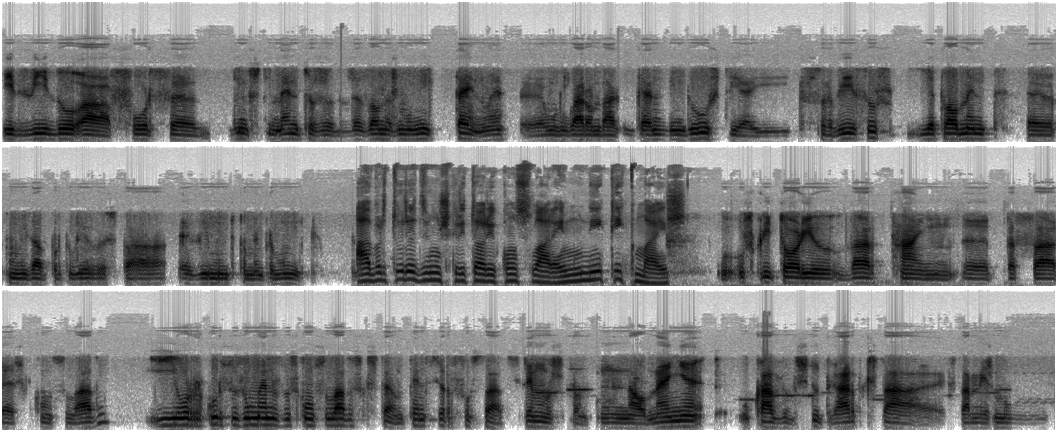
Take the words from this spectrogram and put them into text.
e devido à força de investimentos das zonas de Munique tem, não é? É um lugar onde há grande indústria e serviços e atualmente a comunidade portuguesa está a vir muito também para Munique. A abertura de um escritório consular em Munique e que mais? O, o escritório dar time uh, passar a consulado e os recursos humanos dos consulados que estão têm de ser reforçados. Temos, pronto, na Alemanha, o caso de Stuttgart, que está, que está mesmo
